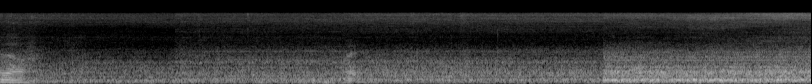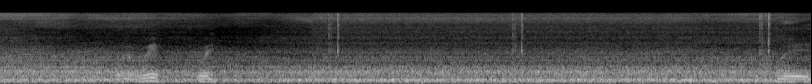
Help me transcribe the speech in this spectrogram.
Alors. Ouais. Euh, oui, oui. Oui.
